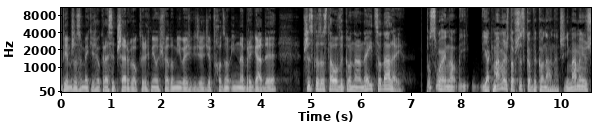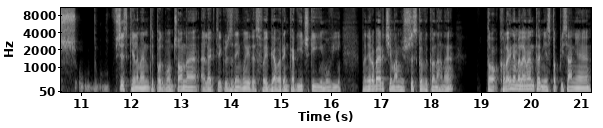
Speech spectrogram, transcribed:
Wiem, że są jakieś okresy przerwy, o których mnie uświadomiłeś, gdzie, gdzie wchodzą inne brygady. Wszystko zostało wykonane i co dalej? Posłuchaj, no, jak mamy już to wszystko wykonane, czyli mamy już wszystkie elementy podłączone, elektryk już zdejmuje te swoje białe rękawiczki i mówi, panie Robercie, mam już wszystko wykonane, to kolejnym elementem jest podpisanie y,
